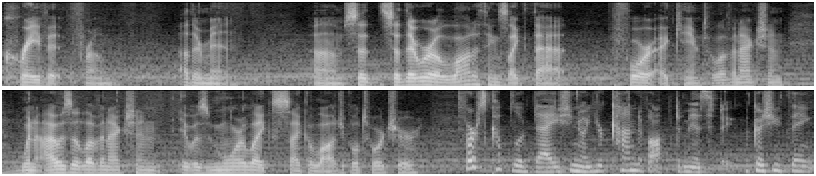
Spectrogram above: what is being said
crave it from other men. Um, so, so there were a lot of things like that before I came to Love in Action. Mm-hmm. When I was at Love in Action, it was more like psychological torture. First couple of days, you know, you're kind of optimistic because you think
